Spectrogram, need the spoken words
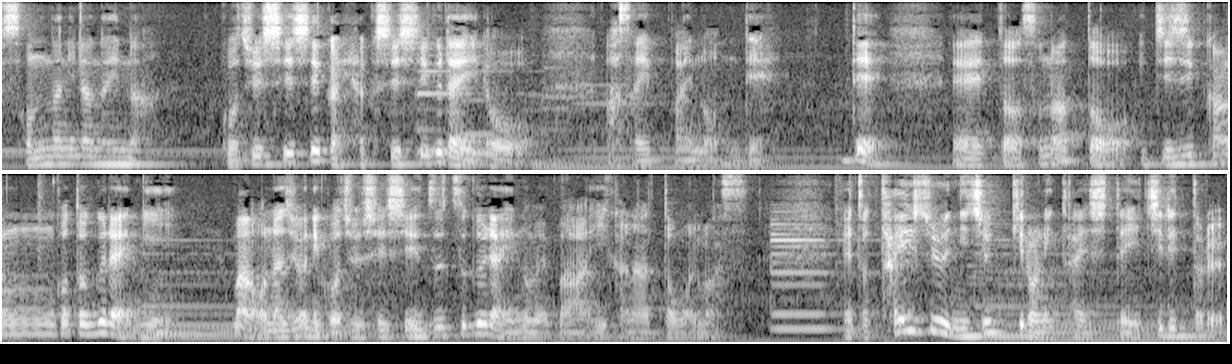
そんなにいらないな。50cc から 100cc ぐらいを朝1杯飲んででえーと、その後1時間ごとぐらいに、まあ、同じように 50cc ずつぐらい飲めばいいかなと思います、えーと、体重2 0キロに対して1リットル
